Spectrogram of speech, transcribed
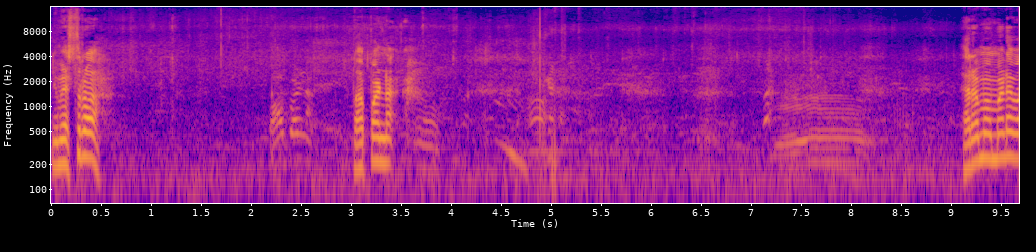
ನಿಮ್ಮ ಹೆಸರು? ಪಾಪಣ್ಣ. ಆರಾಮ ಮಾಡವ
